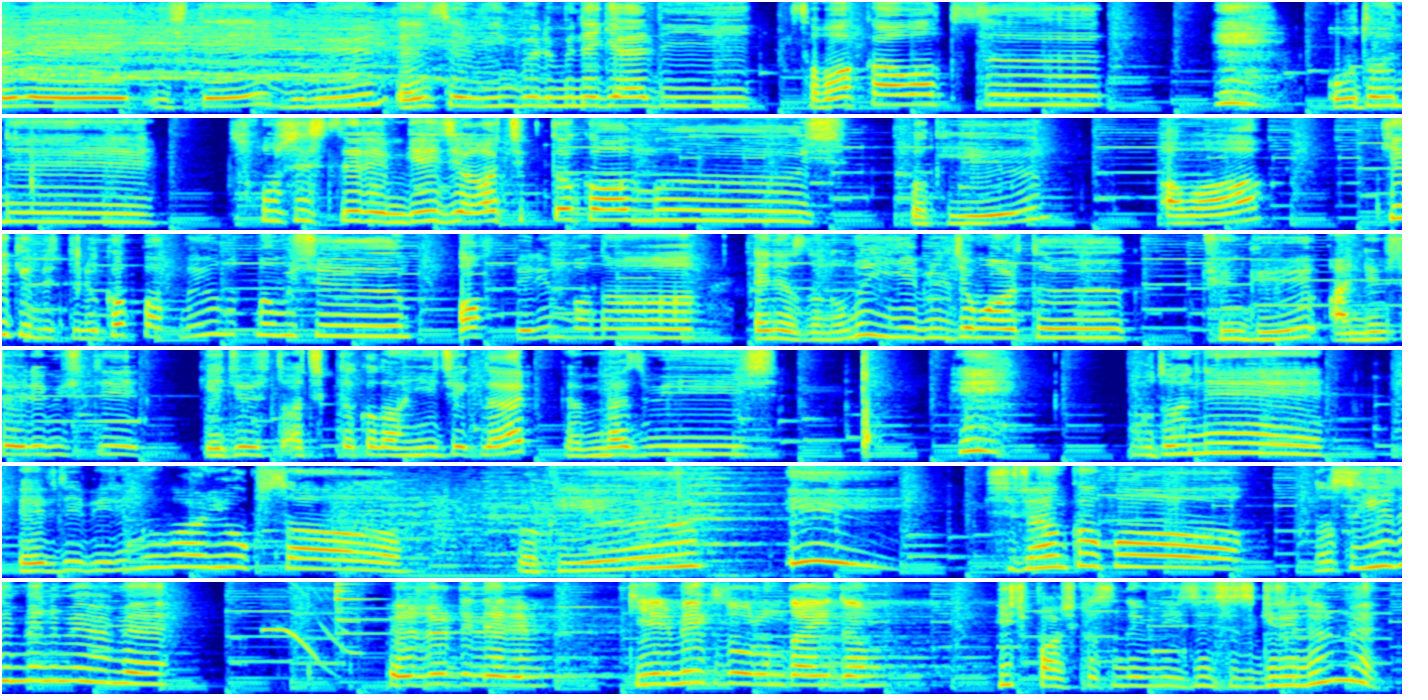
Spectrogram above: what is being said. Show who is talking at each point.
Speaker 1: Evet işte günün en sevdiğim bölümüne geldik. Sabah kahvaltısı. Hih, o da ne? Sosislerim gece açıkta kalmış. Bakayım. Ama kekin üstünü kapatmayı unutmamışım. Aferin bana. En azından onu yiyebileceğim artık. Çünkü annem söylemişti. Gece üstü açıkta kalan yiyecekler yenmezmiş. Hih, o da ne? Evde biri mi var yoksa? Bakayım. Hii, Siren kafa. Nasıl girdin benim evime? Özür dilerim. Girmek zorundaydım. Hiç başkasının evine izinsiz girilir mi?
